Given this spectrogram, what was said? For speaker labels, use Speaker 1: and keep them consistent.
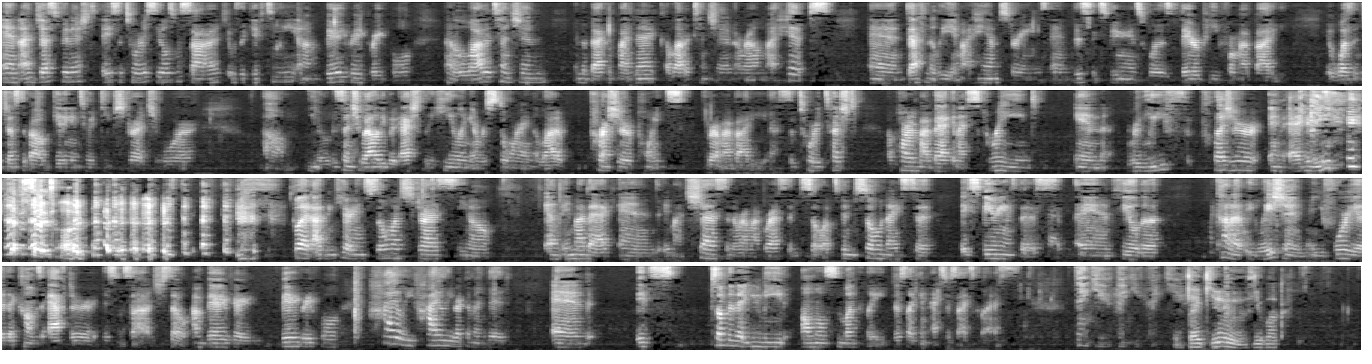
Speaker 1: And I just finished a Satori Seals massage. It was a gift to me, and I'm very, very grateful. I had a lot of tension in the back of my neck, a lot of tension around my hips, and definitely in my hamstrings. And this experience was therapy for my body. It wasn't just about getting into a deep stretch or, um, you know, the sensuality, but actually healing and restoring a lot of pressure points throughout my body. Satori touched part of my back and I screamed in relief, pleasure, and agony.
Speaker 2: Same time.
Speaker 1: but I've been carrying so much stress, you know, and in my back and in my chest and around my breast, and so it's been so nice to experience this and feel the kind of elation and euphoria that comes after this massage. So I'm very, very, very grateful. Highly, highly recommended. And it's something that you need almost monthly, just like an exercise class. Thank you, thank you, thank you.
Speaker 2: Thank you. You're welcome.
